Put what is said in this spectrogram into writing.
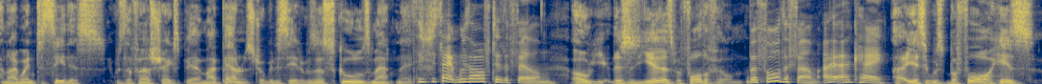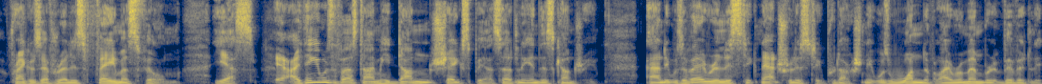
And I went to see this. It was the first Shakespeare. My parents took me to see it. It was a school's matinee. Did you say it was after the film? Oh, this is years before the film. Before the film? Oh, okay. Uh, yes, it was before his Franco Zeffirelli's famous film. Yes, I think it was the first time he'd done Shakespeare, certainly in this country, and it was a very realistic, naturalistic production. It was wonderful. I remember it vividly.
